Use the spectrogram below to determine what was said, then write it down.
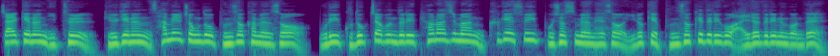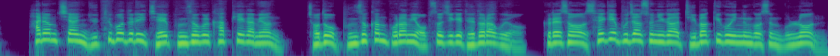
짧게는 이틀, 길게는 3일 정도 분석하면서 우리 구독자분들이 편하지만 크게 수익 보셨으면 해서 이렇게 분석해드리고 알려드리는 건데 파렴치한 유튜버들이 제 분석을 카피해가면 저도 분석한 보람이 없어지게 되더라고요. 그래서 세계 부자 순위가 뒤바뀌고 있는 것은 물론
